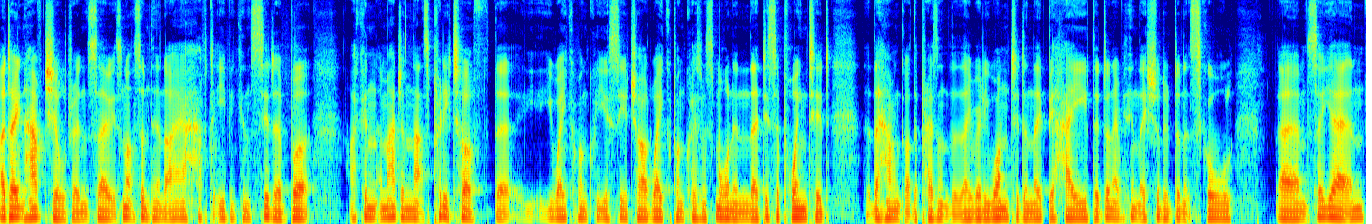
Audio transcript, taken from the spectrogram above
I don't have children, so it's not something that I have to even consider. But I can imagine that's pretty tough. That you wake up on, you see a child wake up on Christmas morning and they're disappointed that they haven't got the present that they really wanted and they've behaved, they've done everything they should have done at school um, so yeah, and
